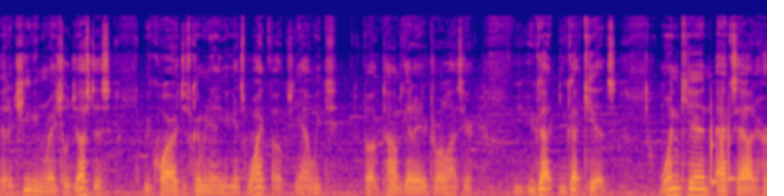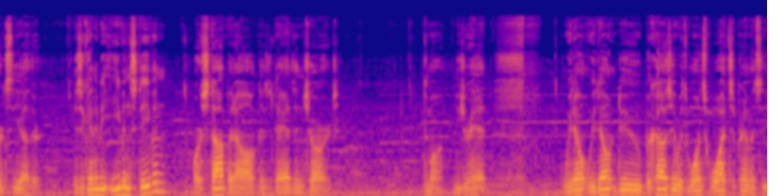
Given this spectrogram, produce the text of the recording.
that achieving racial justice requires discriminating against white folks. Yeah, we, folks, Tom's got to editorialize here. You, you got you got kids. One kid acts out and hurts the other. Is it going to be even Steven or stop it all because dad's in charge? Come on, use your head. We don't we don't do because there was once white supremacy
